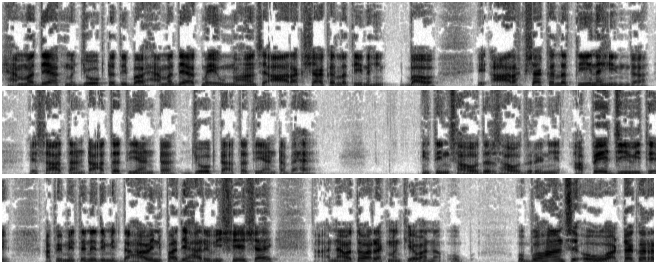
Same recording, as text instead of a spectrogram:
හැම දෙයක්ම ජෝප්ට තිබව හැම දෙයක්ම ඒ උන්වහන්සේ ආරක්ෂා කරලා තියෙන බව. ඒ ආරක්ෂා කරලා තියෙන හින්දා ඒ සාතන්ට අතතියන්ට ජෝප්ට අතතියන්ට බැහැ ඉතිං සහෝදර සහෝදරණී අපේ ජීවිතය අපි මෙතනෙදමි දහවිනි පදි හරි විශේෂයි නැවතවරැක්මන් කියවන්න ඔබහන්සේ ඔහු වටකර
